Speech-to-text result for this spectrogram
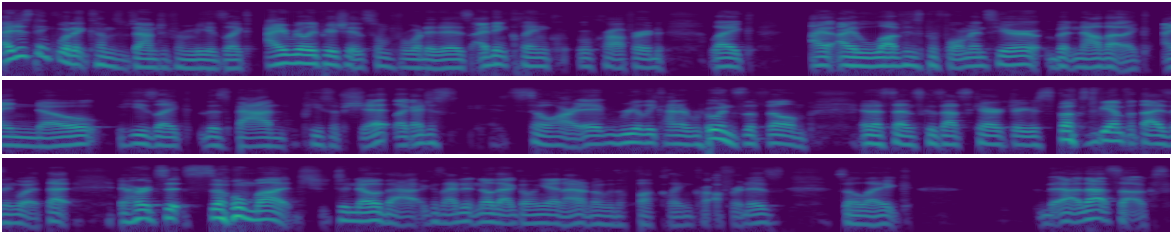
I just think what it comes down to for me is like I really appreciate this film for what it is. I think Clayne Crawford, like I, I love his performance here, but now that like I know he's like this bad piece of shit, like I just it's so hard. It really kind of ruins the film in a sense because that's the character you're supposed to be empathizing with. That it hurts it so much to know that because I didn't know that going in. I don't know who the fuck Clayne Crawford is, so like that that sucks.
